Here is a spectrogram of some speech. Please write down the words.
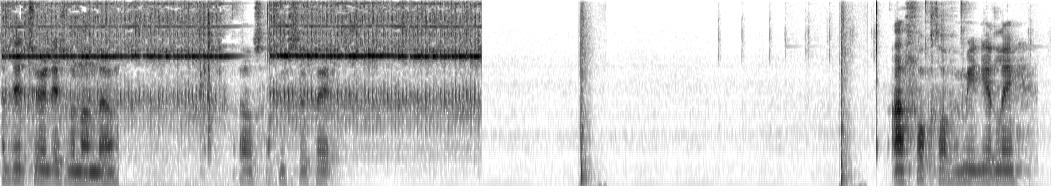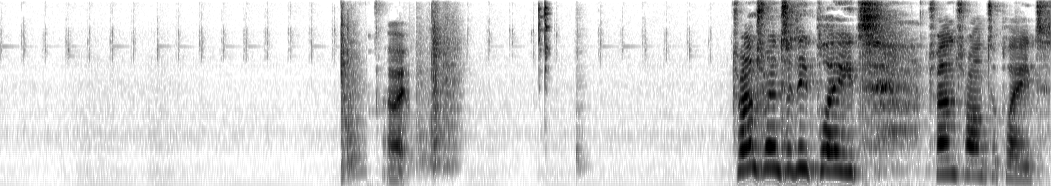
I did turn this one on though. That was fucking stupid. I fucked off immediately. Alright. Transfer the plate. Transfer onto plate.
